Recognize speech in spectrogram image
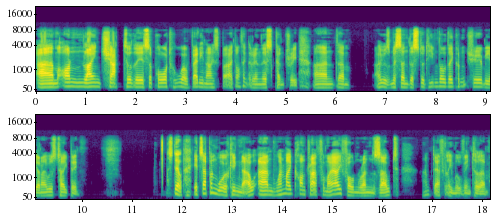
Um, online chat to the support, who were very nice, but I don't think they're in this country. And um, I was misunderstood, even though they couldn't hear me and I was typing. Still, it's up and working now, and when my contract for my iPhone runs out, I'm definitely moving to them.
